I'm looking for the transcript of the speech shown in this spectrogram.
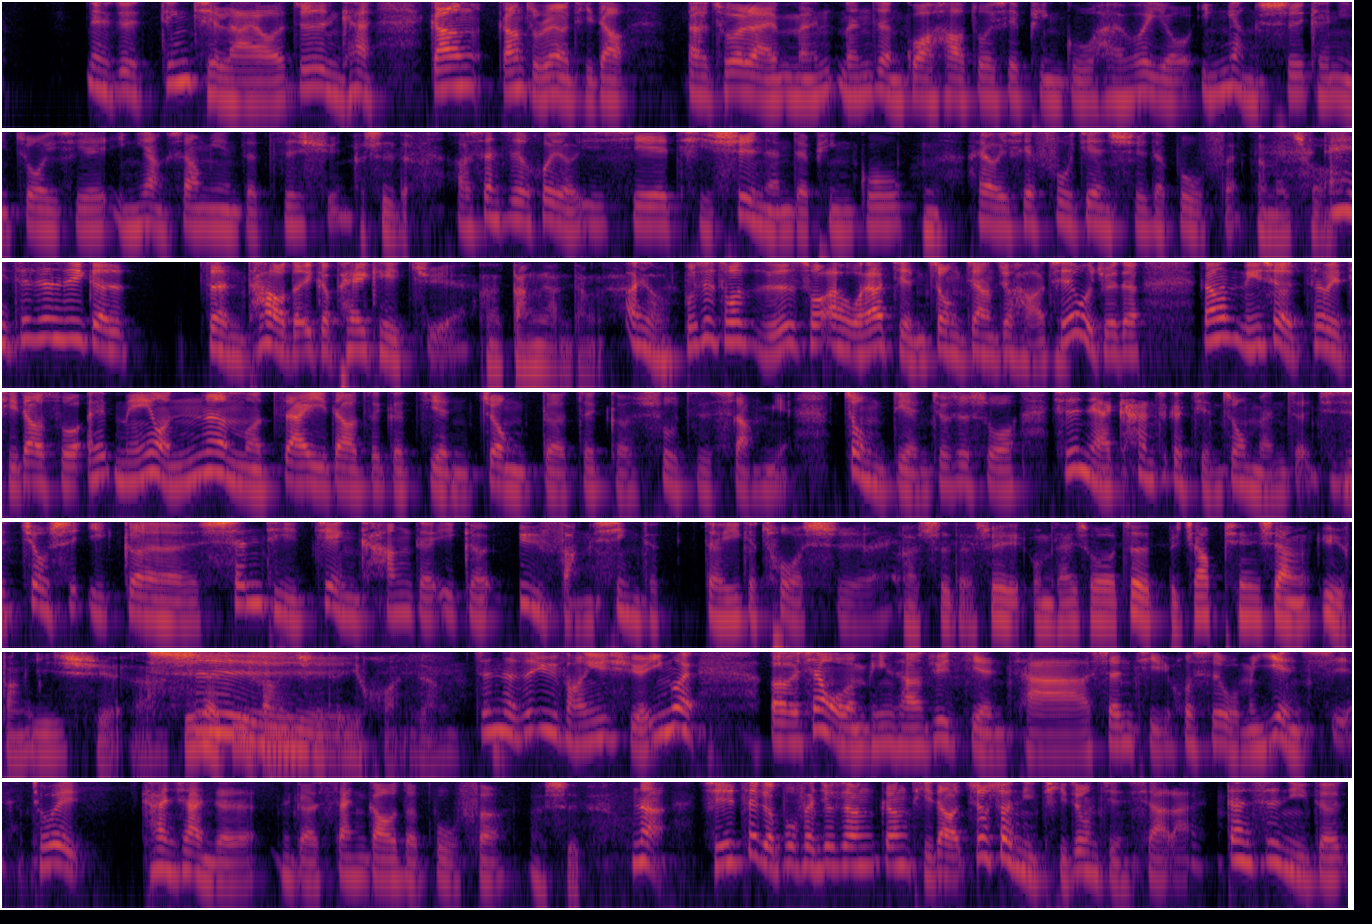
那这听起来哦，就是你看刚刚主任有提到。呃，除了来门门诊挂号做一些评估，还会有营养师给你做一些营养上面的咨询。是的，啊，甚至会有一些体适能的评估，嗯，还有一些复健师的部分。啊，没错。哎，这真是一个。整套的一个 package，呃，当然当然。哎呦，不是说只是说啊，我要减重这样就好。其实我觉得，刚刚您是有特别提到说，哎，没有那么在意到这个减重的这个数字上面。重点就是说，其实你来看这个减重门诊，其实就是一个身体健康的一个预防性的。的一个措施嘞，啊，是的，所以我们才说这比较偏向预防医学啊，真的是预防医学的一环，这样真的是预防医学，因为呃，像我们平常去检查身体或是我们验血，就会看一下你的那个三高的部分啊，是的。那其实这个部分就刚刚提到，就算你体重减下来，但是你的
